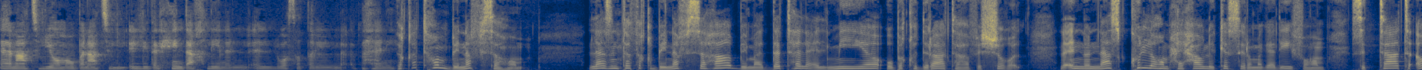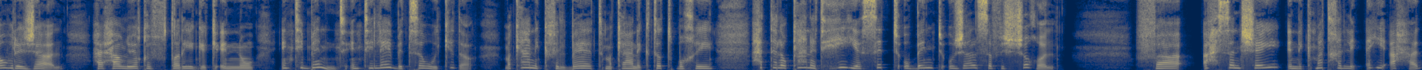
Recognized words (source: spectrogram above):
بنات اليوم أو بنات اللي دالحين داخلين ال- الوسط المهني؟ ثقتهم بنفسهم. لازم تثق بنفسها بمادتها العلمية وبقدراتها في الشغل لأنه الناس كلهم حيحاولوا يكسروا مقاديفهم. ستات أو رجال حيحاولوا يقف في طريقك إنه أنت بنت أنت ليه بتسوي كده؟ مكانك في البيت مكانك تطبخي حتى لو كانت هي ست وبنت وجالسة في الشغل. فأحسن شيء إنك ما تخلي أي أحد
